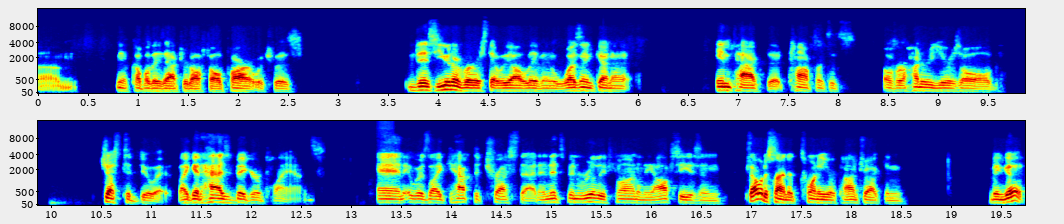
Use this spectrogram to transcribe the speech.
um, you know, a couple days after it all fell apart, which was, "This universe that we all live in wasn't gonna impact the conference that's over 100 years old just to do it. Like it has bigger plans." And it was like you have to trust that, and it's been really fun in the off season. Because I would have signed a 20 year contract and been good.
